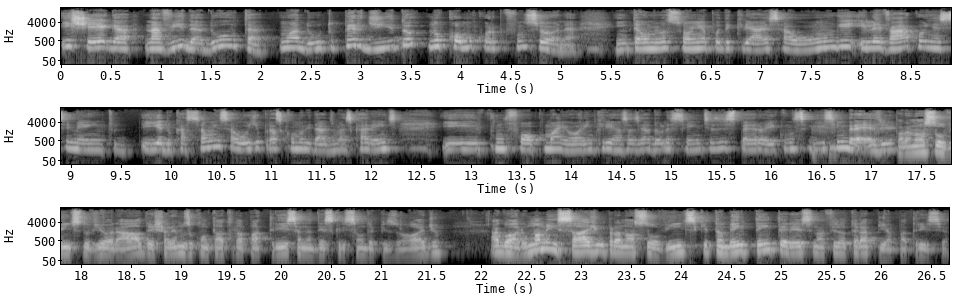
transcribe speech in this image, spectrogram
e chega na vida adulta um adulto perdido no como o corpo funciona. Então, o meu sonho é poder criar essa ONG e levar conhecimento e educação em saúde para as comunidades mais carentes e com foco maior em crianças e adolescentes. Espero aí conseguir isso em breve. Para nossos ouvintes do Via Oral, deixaremos o contato da Patrícia na descrição do episódio. Agora, uma mensagem para nossos ouvintes que também têm interesse na fisioterapia, Patrícia.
